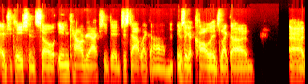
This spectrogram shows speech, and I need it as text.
education. So in Calgary, I actually did just at like a it was like a college, like a, a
